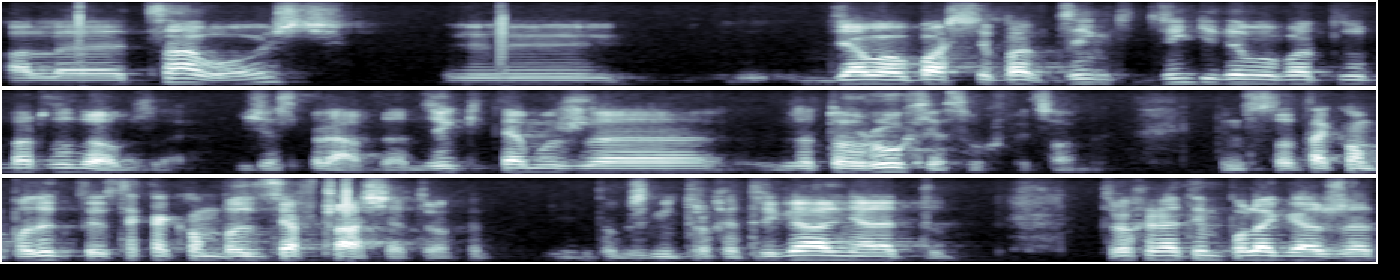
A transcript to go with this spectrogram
ale całość yy, działa właśnie dzięki, dzięki temu bardzo, bardzo dobrze i się sprawdza. Dzięki temu, że, że to ruch jest uchwycony. Więc to, ta kompozycja, to jest taka kompozycja w czasie. Trochę, to brzmi trochę trywialnie, ale to, trochę na tym polega, że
